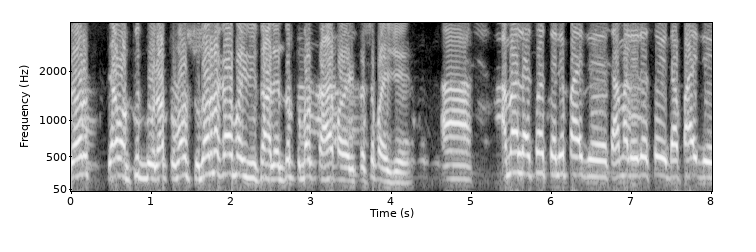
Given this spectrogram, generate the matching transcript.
तर त्या बाबतीत बोला तुम्हाला सुधारणा काय पाहिजे इथं आल्यानंतर? तुम्हाला काय पाहिजे? कसं पाहिजे? आम्हाला शौचालय पाहिजेत आम्हाला सुविधा पाहिजे.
